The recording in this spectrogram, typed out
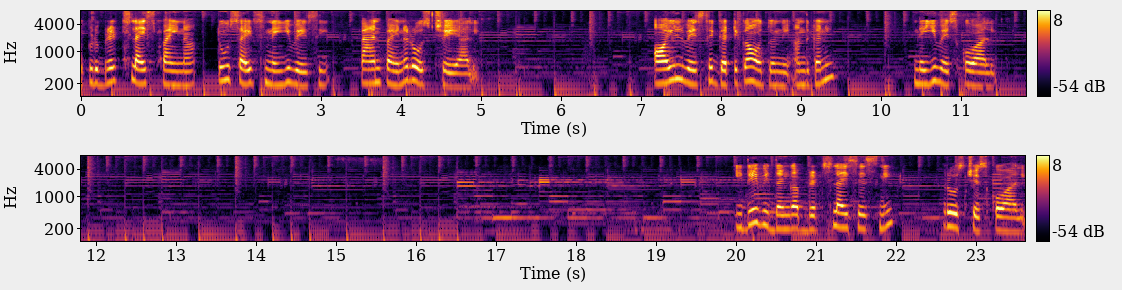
ఇప్పుడు బ్రెడ్ స్లైస్ పైన టూ సైడ్స్ నెయ్యి వేసి ప్యాన్ పైన రోస్ట్ చేయాలి. ఆయిల్ వేస్తే గట్టిగా అవుతుంది అందుకని నెయ్యి వేసుకోవాలి. ఇదే విధంగా బ్రెడ్ స్లైసెస్ని రోస్ట్ చేసుకోవాలి.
